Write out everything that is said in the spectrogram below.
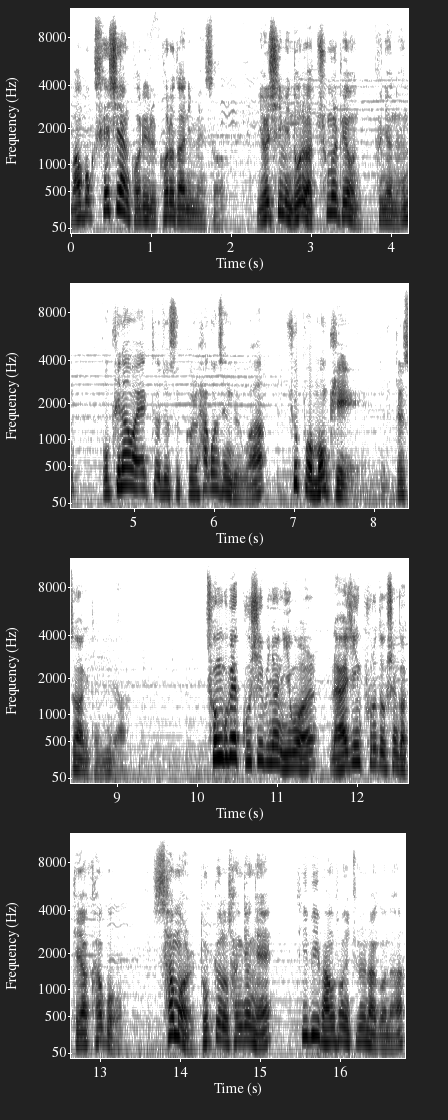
왕복 3시간 거리를 걸어 다니면서 열심히 노래와 춤을 배운 그녀는 오키나와 액터즈 스쿨 학원생들과 슈퍼 몽키를 결성하게 됩니다. 1992년 2월 라이징 프로덕션과 계약하고 3월 도쿄로 상경해 TV 방송에 출연하거나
